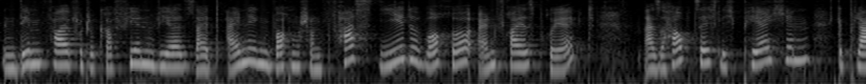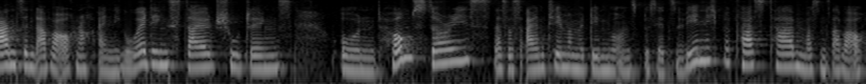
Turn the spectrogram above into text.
In dem Fall fotografieren wir seit einigen Wochen schon fast jede Woche ein freies Projekt. Also hauptsächlich Pärchen, geplant sind aber auch noch einige Wedding-Style-Shootings und Home Stories. Das ist ein Thema, mit dem wir uns bis jetzt wenig befasst haben, was uns aber auch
